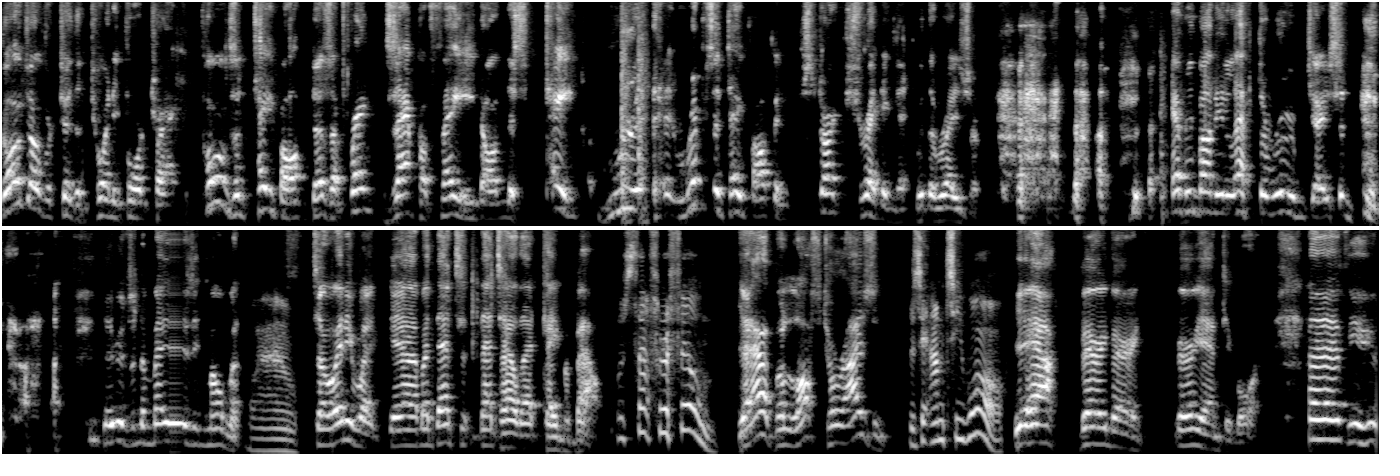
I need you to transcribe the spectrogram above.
goes over to the 24 track, pulls the tape off, does a Frank Zappa fade on this tape, rips the tape off, and starts shredding it with a razor. Everybody left the room, Jason. it was an amazing moment. Wow. So anyway, yeah, but that's that's how that came about. Was that for a film? Yeah, but Lost Horizon. Was it anti-war? Yeah, very, very very anti-war. Have you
